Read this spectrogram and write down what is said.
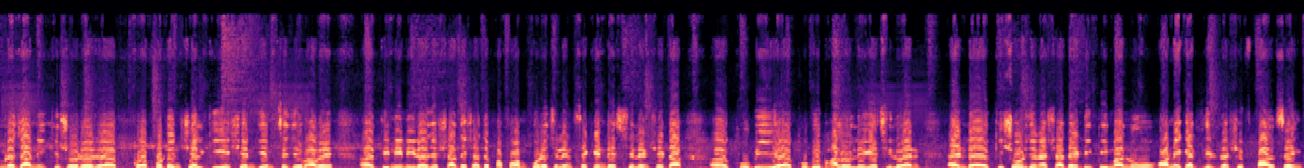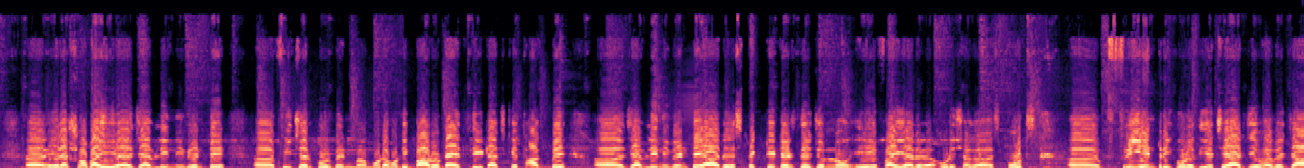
আমরা জানি কিশোরের পোটেনশিয়াল কি এশিয়ান গেমসে যেভাবে তিনি নীরজের সাথে সাথে পারফর্ম করেছিলেন সেকেন্ড এসেছিলেন, সেটা খুবই খুবই ভালো লেগেছিল। অ্যান্ড অ্যান্ড কিশোর জেনার সাথে ডিপি মানু অনেক অ্যাথলিটরা শিবপাল সিং এরা সবাই জ্যাভলিন ইভেন্টে ফিচার করবেন। মোটামুটি বারোটা অ্যাথলিট আজকে থাকবে জ্যাভলিন ইভেন্টে আর স্পেকটেটার্সদের জন্য এএফআই আর ওড়িশা স্পোর্টস ফ্রি এন্ট্রি করে দিয়েছে। আর যেভাবে যা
